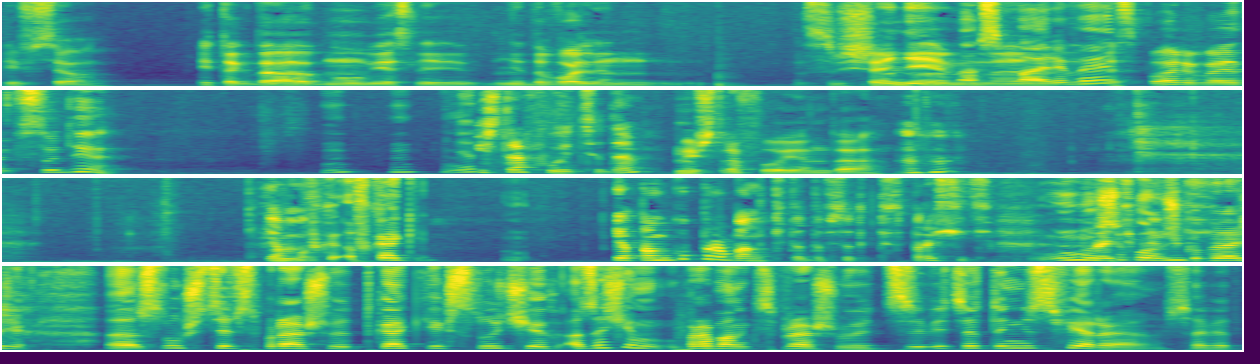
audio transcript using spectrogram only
и все. И тогда, ну, если недоволен с решением оспаривает, оспаривает в суде. Нет? И штрафуете, да? Мы штрафуем, да. Угу. Я... В, в, как... Я помогу про банки тогда все-таки спросить? Ну, про секундочку, подожди. Э, слушатель спрашивает, в каких случаях... А зачем про банки спрашивать? Ведь это не сфера совета.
